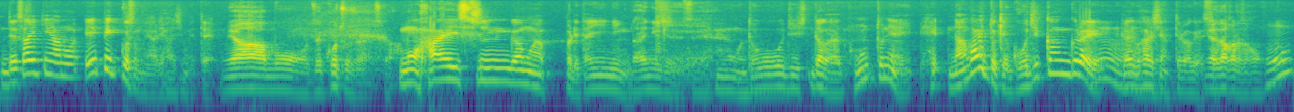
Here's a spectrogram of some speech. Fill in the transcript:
で最近あのエイペックスもやり始めて。いいやーもう絶好調じゃないですか。もう配信がもうやっぱり大人気。大人気ですね。もう同時だから本当にねへ長い時は5時間ぐらいライブ配信やってるわけですよ、いやだからさ本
